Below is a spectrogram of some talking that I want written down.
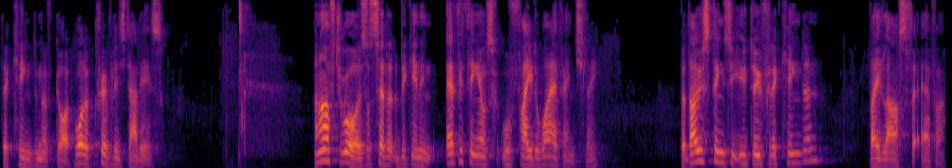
the kingdom of God. What a privilege that is. And after all, as I said at the beginning, everything else will fade away eventually. But those things that you do for the kingdom, they last forever.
